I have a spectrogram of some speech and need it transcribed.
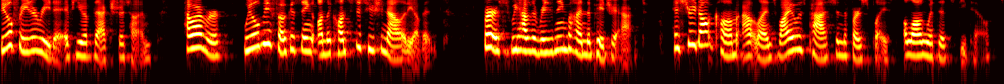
feel free to read it if you have the extra time. However, we will be focusing on the constitutionality of it. First, we have the reasoning behind the Patriot Act. History.com outlines why it was passed in the first place, along with its details.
